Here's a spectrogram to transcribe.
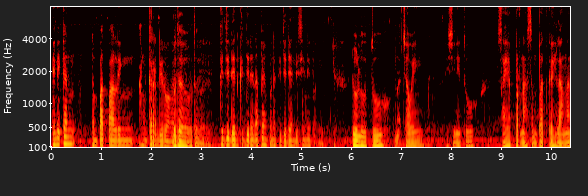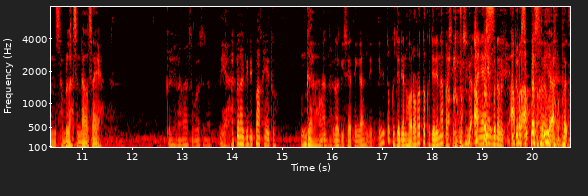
ini kan tempat paling angker di ruangan. Betul betul. Kejadian-kejadian apa yang pernah kejadian di sini Pak? Dulu tuh nak caweng di sini tuh saya pernah sempat kehilangan sebelah sendal saya. Kehilangan sebelah sana. Iya. Tapi lagi dipakai itu. Enggak, nanti lagi saya tinggalin. Ini tuh kejadian horor atau kejadian apa sih? Maksudnya tanya yang benar. Apa sih? apes. Iya, apes.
